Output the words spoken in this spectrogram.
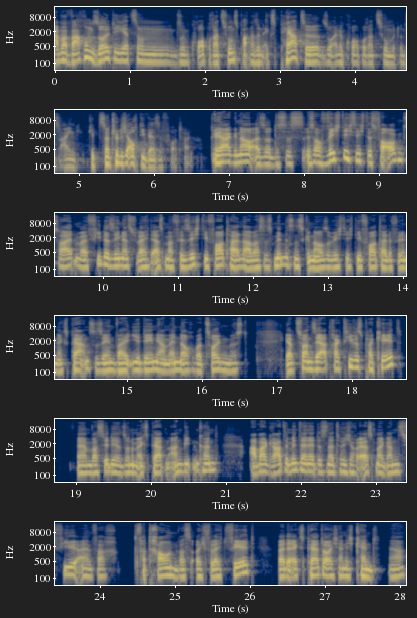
aber warum sollte jetzt so ein, so ein Kooperationspartner, so ein Experte so eine Kooperation mit uns eingehen? Gibt es natürlich auch diverse Vorteile. Ja, genau. Also das ist, ist auch wichtig, sich das vor Augen zu halten, weil viele sehen jetzt vielleicht erstmal für sich die Vorteile, aber es ist mindestens genauso wichtig, die Vorteile für den Experten zu sehen, weil ihr den ja am Ende auch überzeugen müsst. Ihr habt zwar ein sehr attraktives Paket, ähm, was ihr dir so einem Experten anbieten könnt, aber gerade im Internet ist natürlich auch erstmal ganz viel einfach Vertrauen, was euch vielleicht fehlt weil der Experte euch ja nicht kennt. Ja?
